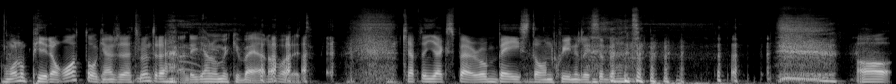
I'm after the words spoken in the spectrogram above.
Hon var nog pirat då kanske, jag tror inte det. Men det kan nog mycket väl ha varit. Captain Jack Sparrow based on Queen Elizabeth. Ja,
